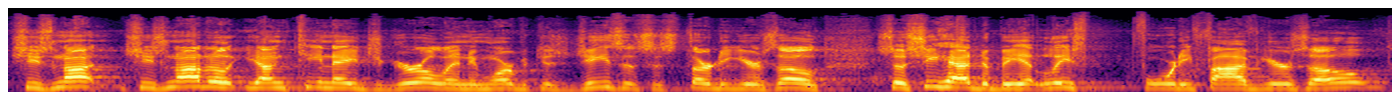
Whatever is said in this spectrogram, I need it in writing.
She's not, she's not a young teenage girl anymore because Jesus is 30 years old. So she had to be at least 45 years old.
